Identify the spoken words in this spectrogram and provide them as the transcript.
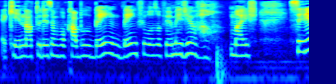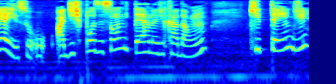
É que natureza é um vocábulo bem, bem filosofia medieval, mas seria isso, a disposição interna de cada um que tende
